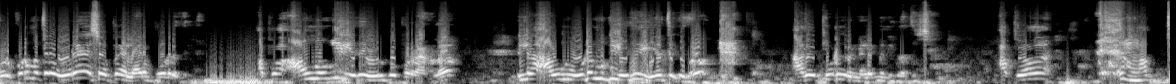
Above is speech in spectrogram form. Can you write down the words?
ஒரு குடும்பத்துல ஒரே சோப்பை எல்லாரும் போடுறது அப்போ அவங்கவுங்களுக்கு எது விருப்பப்படுறாங்களோ இல்ல அவங்க உடம்புக்கு எது ஏத்துக்குதோ அதை போடுகிற நிலைமை வந்துச்சு அப்போ மத்த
